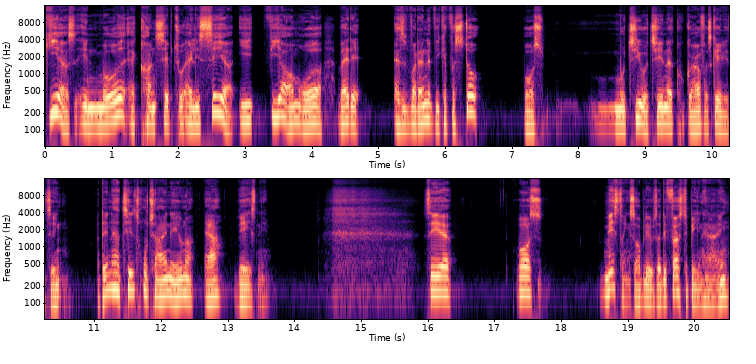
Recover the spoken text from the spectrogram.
giver os en måde at konceptualisere i fire områder, hvad det, altså hvordan vi kan forstå vores motiver til at kunne gøre forskellige ting. Og den her tiltro til egne evner er væsentlig. Se, øh, vores mestringsoplevelser, det første ben her, ikke?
